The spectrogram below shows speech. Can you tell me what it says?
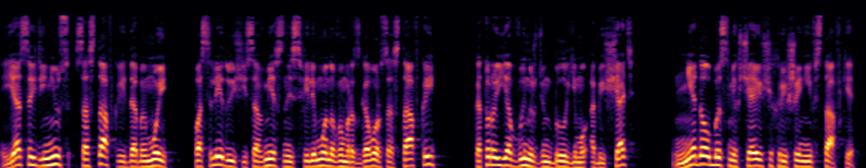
я соединюсь со Ставкой, дабы мой последующий совместный с Филимоновым разговор со Ставкой, который я вынужден был ему обещать, не дал бы смягчающих решений в Ставке –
